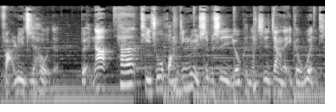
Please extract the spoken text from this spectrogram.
法律之后的，对。那他提出黄金律是不是有可能是这样的一个问题？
